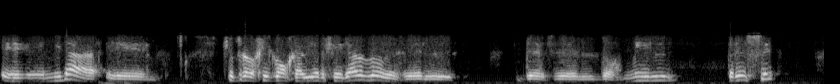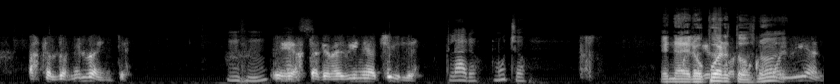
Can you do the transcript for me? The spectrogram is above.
Eh, mira, eh, yo trabajé con Javier Gerardo desde el, desde el 2013 hasta el 2020, eh, hasta que me vine a Chile. Claro, mucho. En aeropuertos, ¿no? Muy bien.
